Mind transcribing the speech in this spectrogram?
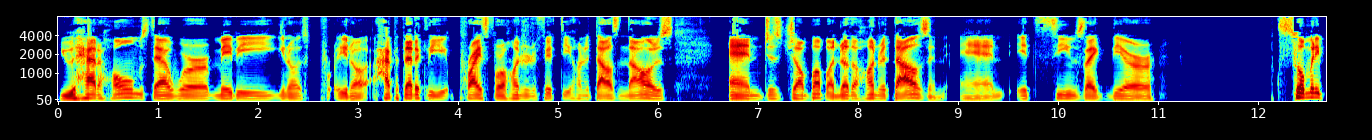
You had homes that were maybe, you know, you know, hypothetically priced for 150, 100,000 dollars and just jump up another 100,000 and it seems like there so many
